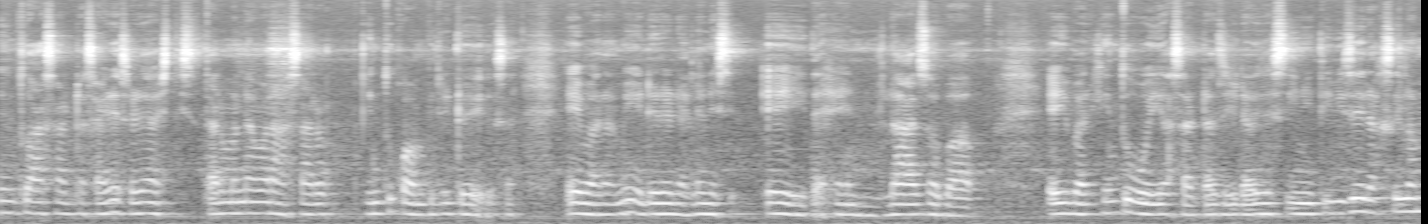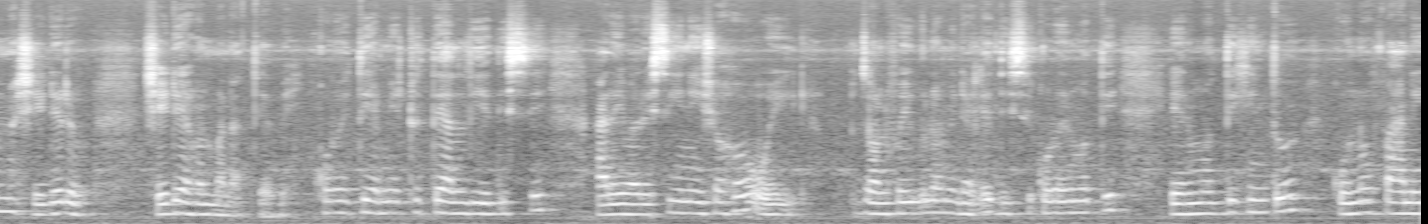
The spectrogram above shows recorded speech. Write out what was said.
কিন্তু আচারটা সাইডে সাইডে আসতেছে। তার মানে আমার আচার কিন্তু কমপ্লিট হয়ে গেছে। এবার আমি এটারে ঢেলে নিছি। এই দেখেন, লাজবাব। এইবার কিন্তু ওই আচারটা যেটা ওই যে চিনিতে ভিজিয়ে রাখছিলাম না, সেটারও, সেটা এখন বানাতে হবে। কড়াইতে আমি একটু তেল দিয়ে দিচ্ছি, আর এবার ওই চিনি সহ ওই জলফাইগুলো আমি ঢেলে দিচ্ছি কড়াইয়ের মধ্যে। এর মধ্যে কিন্তু কোনো পানি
